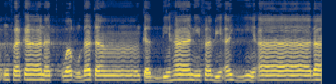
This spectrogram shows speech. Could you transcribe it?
فكانت وردة كالدهان فبأي آلاء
